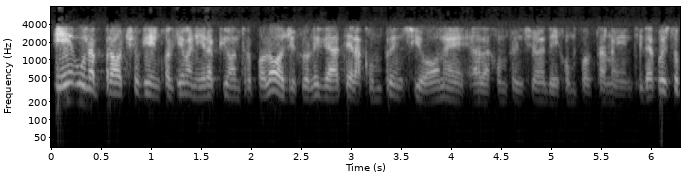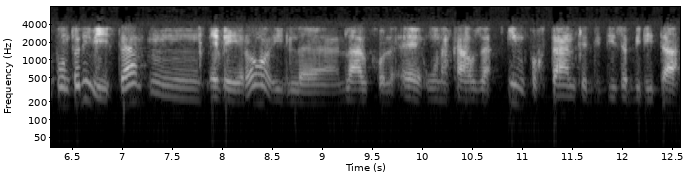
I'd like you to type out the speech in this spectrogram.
e un approccio che è in qualche maniera più antropologico, legato alla comprensione, alla comprensione dei comportamenti. Da questo punto di vista mh, è vero, il, l'alcol è una causa importante di disabilità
